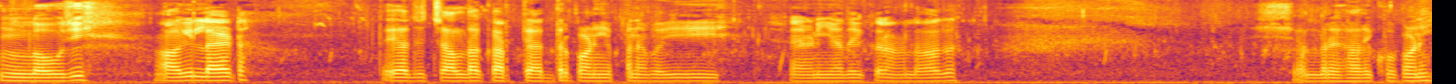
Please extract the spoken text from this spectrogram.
ਲਓ ਜੀ, ਆ ਗਈ ਲਾਈਟ ਤੇ ਅੱਜ ਚੱਲਦਾ ਕਰਤੇ ਇੱਧਰ ਪਾਣੀ ਆਪਣੇ ਬਈ ਸੈਣੀਆਂ ਦੇ ਘਰਾਂ ਲਾਗ। ਚੱਲ ਰਿਹਾ ਦੇਖੋ ਪਾਣੀ।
